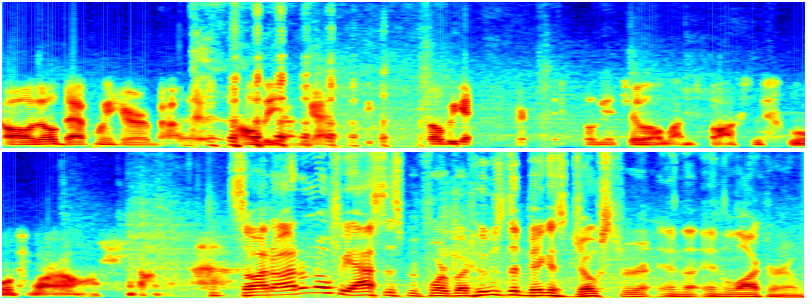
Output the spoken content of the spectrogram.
Oh, they'll definitely hear about it. All the young guys. They'll be getting. They'll get your little lunchbox to school tomorrow. So I don't, I don't know if we asked this before, but who's the biggest jokester in the in the locker room?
